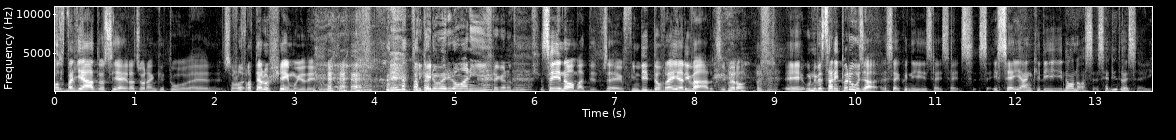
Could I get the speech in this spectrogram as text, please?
Ho sbagliato, sì, hai ragione anche tu. Eh, sono For... fratello scemo io dei due. Perché i numeri romani fregano tutti. Sì, no, ma cioè, fin lì dovrei arrivarci, però. Eh, Università di Perugia, sei, quindi sei, sei, sei, sei, anche di... No, no, sei di dove sei,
